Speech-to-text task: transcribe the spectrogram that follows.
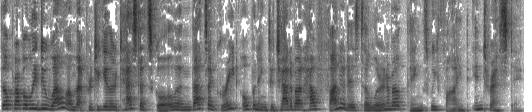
They'll probably do well on that particular test at school, and that's a great opening to chat about how fun it is to learn about things we find interesting.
